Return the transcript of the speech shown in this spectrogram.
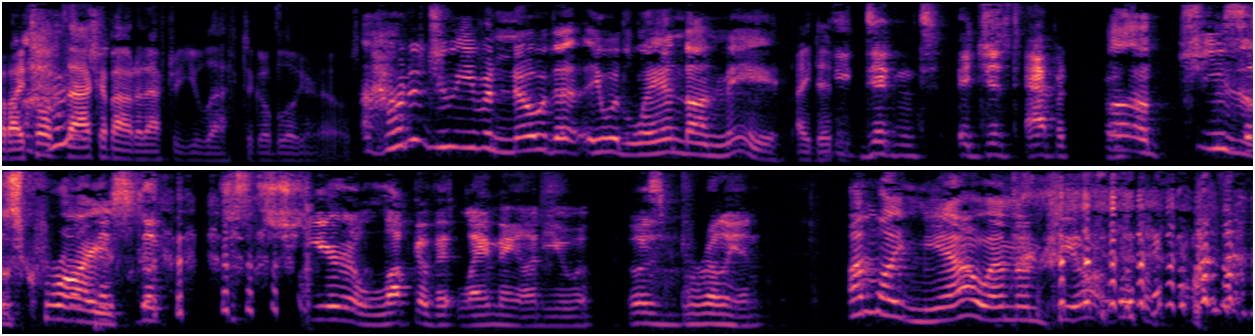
but I told How Zach you- about it after you left to go blow your nose. How did you even know that it would land on me? I didn't. He didn't. It just happened. Oh Jesus Christ! The, the sheer luck of it landing on you it was brilliant. I'm like meow MMPR.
